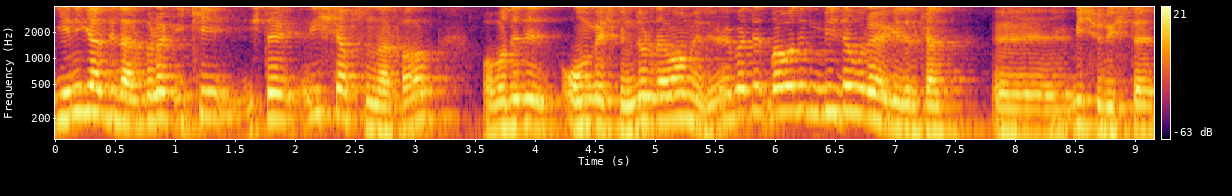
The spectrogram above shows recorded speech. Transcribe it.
yeni geldiler bırak iki işte iş yapsınlar falan. Baba dedi 15 gündür devam ediyor. E ben baba dedim biz de buraya gelirken e, bir sürü işte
